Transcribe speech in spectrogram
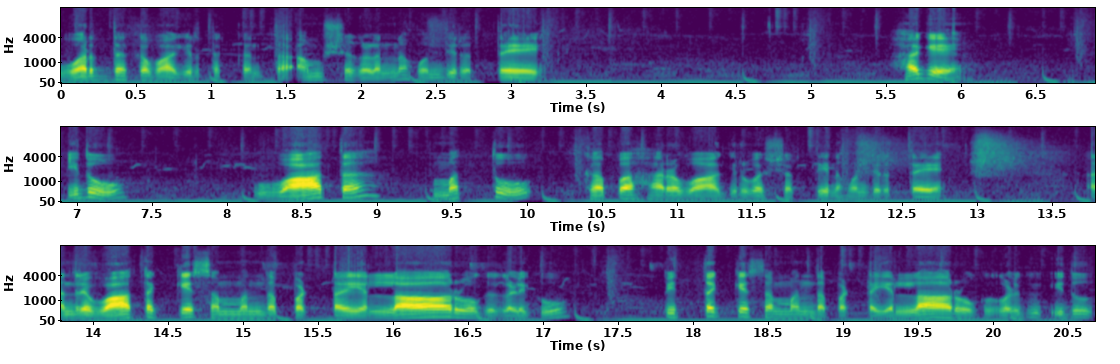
ವರ್ಧಕವಾಗಿರ್ತಕ್ಕಂಥ ಅಂಶಗಳನ್ನು ಹೊಂದಿರುತ್ತೆ. ಹಾಗೆ ಇದು ವಾತ ಮತ್ತು ಕಪಹರವಾಗಿರುವ ಶಕ್ತಿಯನ್ನು ಹೊಂದಿರುತ್ತೆ. ಅಂದರೆ ವಾತಕ್ಕೆ ಸಂಬಂಧಪಟ್ಟ ಎಲ್ಲ ರೋಗಗಳಿಗೂ, ಪಿತ್ತಕ್ಕೆ ಸಂಬಂಧಪಟ್ಟ ಎಲ್ಲ ರೋಗಗಳಿಗೂ ಇದು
